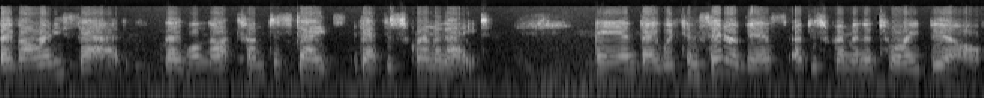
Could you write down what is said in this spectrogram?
They've already said they will not come to states that discriminate and they would consider this a discriminatory bill.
